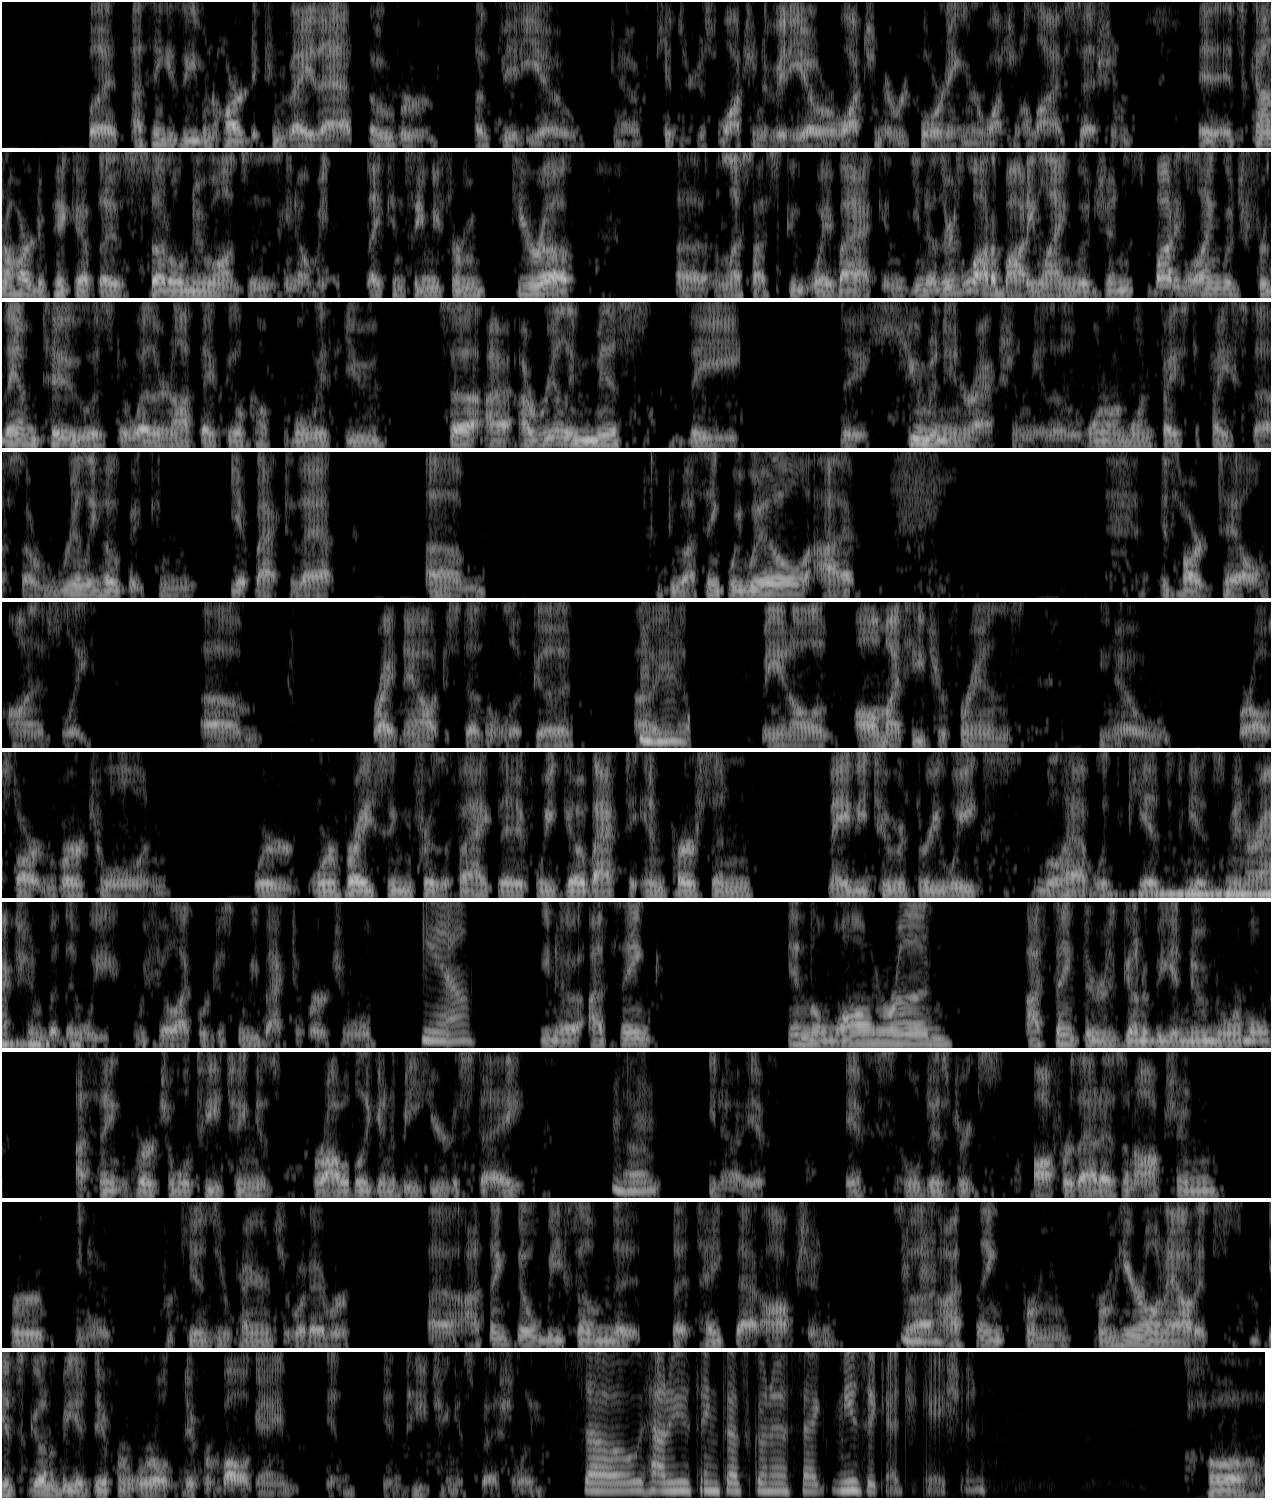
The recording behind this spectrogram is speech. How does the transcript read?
But I think it's even hard to convey that over a video. You know, if kids are just watching a video or watching a recording or watching a live session, it, it's kind of hard to pick up those subtle nuances. You know, I mean, they can see me from here up, uh, unless I scoot way back. And you know, there's a lot of body language, and it's body language for them too, as to whether or not they feel comfortable with you. So I, I really miss the the human interaction, you know, the one-on-one, face-to-face stuff. So I really hope it can get back to that. Um, do I think we will? I. It's hard to tell, honestly. Um, right now, it just doesn't look good. Uh, Mm-hmm. You know, me and all all my teacher friends, you know, we're all starting virtual, and we're we're bracing for the fact that if we go back to in person, maybe two or three weeks we'll have with the kids to get some interaction, but then we we feel like we're just gonna be back to virtual. Yeah. You know, I think in the long run, I think there's going to be a new normal. I think virtual teaching is probably going to be here to stay. hmm Um, you know, if if school districts offer that as an option for you know for kids or parents or whatever, uh, I think there will be some that that take that option. So Mhm. I think from from here on out, it's it's going to be a different world, different ball game in in teaching, especially. So, how do you think that's going to affect music education? Oh,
